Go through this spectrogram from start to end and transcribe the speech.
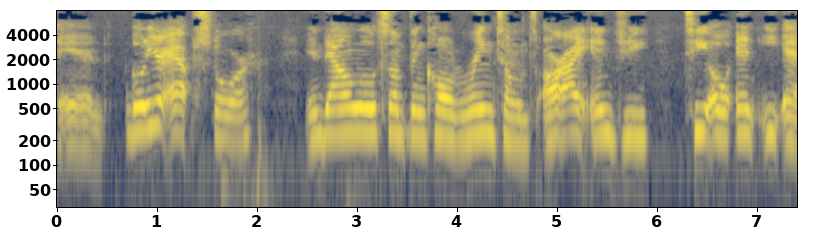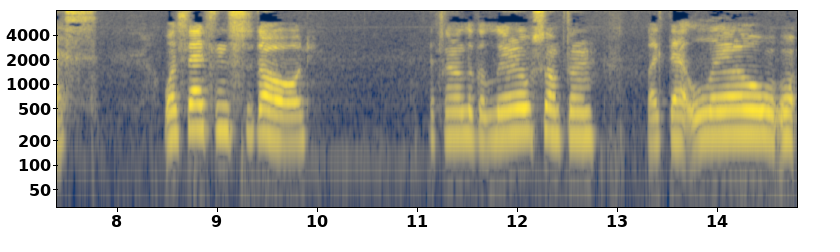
and go to your app store and download something called Ringtones, R-I-N-G-T-O-N-E-S. Once that's installed, it's going to look a little something like that little one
